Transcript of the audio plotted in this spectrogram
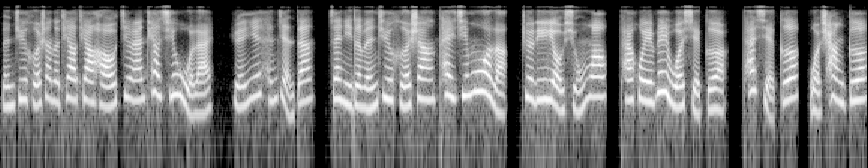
文具盒上的跳跳猴竟然跳起舞来。原因很简单，在你的文具盒上太寂寞了。这里有熊猫，它会为我写歌，它写歌，我唱歌，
